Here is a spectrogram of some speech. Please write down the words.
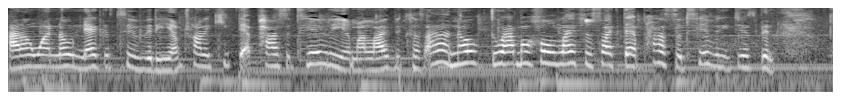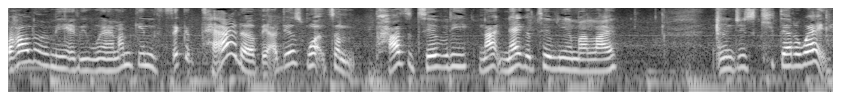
I don't want no negativity. I'm trying to keep that positivity in my life because I don't know throughout my whole life, it's like that positivity just been following me everywhere, and I'm getting sick and tired of it. I just want some positivity, not negativity in my life, and just keep that away.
